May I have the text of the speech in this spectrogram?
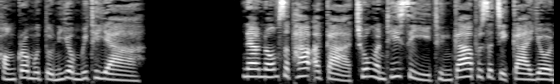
ของกรมอุตุนิยมวิทยา แนวโน้มสภาพอากาศช่วงวันที่ 4 ถึง 9 พฤศจิกายน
